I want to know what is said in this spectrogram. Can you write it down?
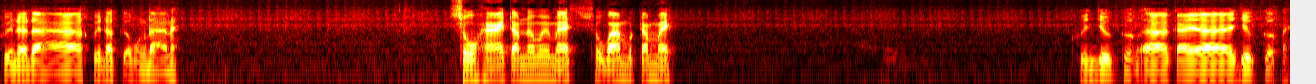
khuyên đã đã khuyên đã cửa bằng đá này. Số 250m số 3 100m khuyên giữ cược à, cái à, giữ cược này.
